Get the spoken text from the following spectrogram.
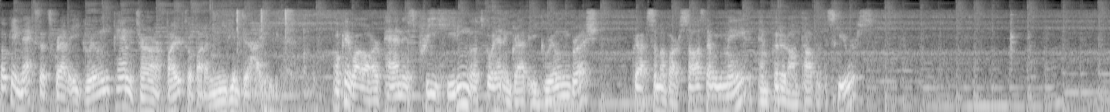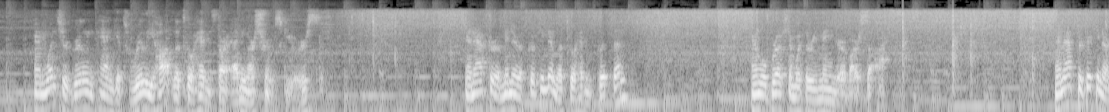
Okay, next let's grab a grilling pan and turn on our fire to about a medium to high heat. Okay, while our pan is preheating, let's go ahead and grab a grilling brush, grab some of our sauce that we made, and put it on top of the skewers. And once your grilling pan gets really hot, let's go ahead and start adding our shrimp skewers. And after a minute of cooking them, let's go ahead and flip them. And we'll brush them with the remainder of our sauce. And after cooking our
